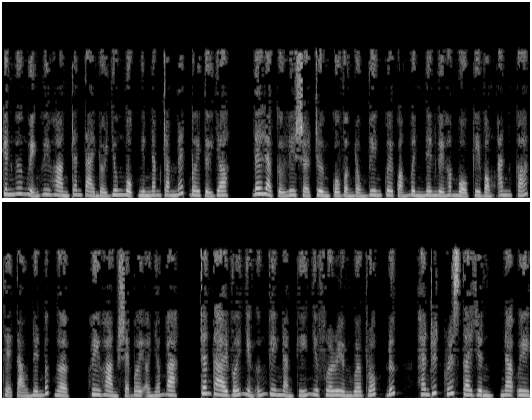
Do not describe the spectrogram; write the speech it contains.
Kình ngư Nguyễn Huy Hoàng tranh tài nội dung 1.500m bơi tự do. Đây là cự ly sở trường của vận động viên quê Quảng Bình nên người hâm mộ kỳ vọng anh có thể tạo nên bất ngờ. Huy Hoàng sẽ bơi ở nhóm 3, tranh tài với những ứng viên nặng ký như Florian Wellbrook, Đức, Henrik Christian, Na Uy,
